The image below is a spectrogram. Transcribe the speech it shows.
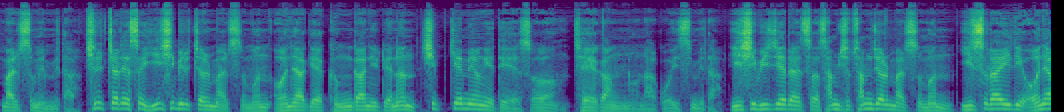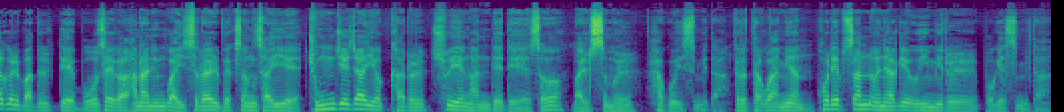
말씀입니다. 7절에서 21절 말씀은 언약의 근간이 되는 십계명에 대해서 재강론하고 있습니다. 22절에서 33절 말씀은 이스라엘이 언약을 받을 때 모세가 하나님과 이스라엘 백성 사이에 중재자 역할을 수행한 데 대해서 말씀을 하고 있습니다. 그렇다고 하면 호렙산 언약의 의미를 보겠습니다.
